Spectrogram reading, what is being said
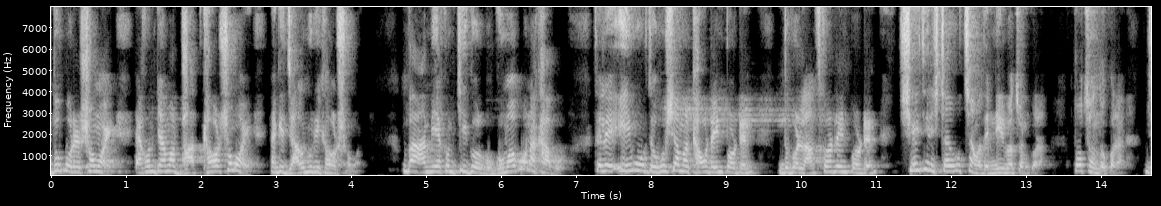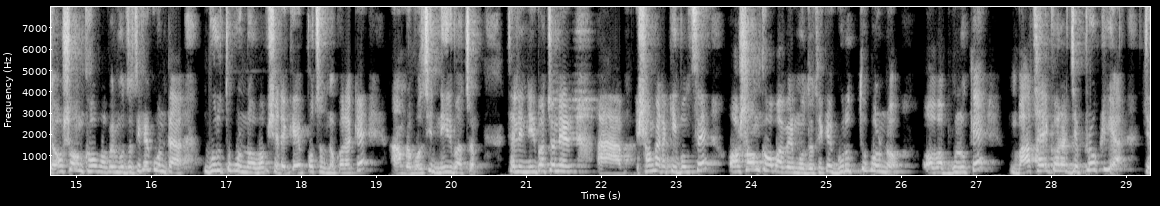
দুপুরের সময়, এখন কি আমার ভাত খাওয়ার সময়, নাকি ঝালমুড়ি খাওয়ার সময়? বা আমি এখন কি করব, ঘুমাবো না খাব? তাহলে এই মুহূর্তে অবশ্যই আমার খাওয়াটা ইম্পর্টেন্ট দুপুর লাঞ্চ করাটা ইম্পর্টেন্ট সেই জিনিসটা হচ্ছে আমাদের নির্বাচন করা, পছন্দ করা। যে অসংখ্য অভাবের মধ্যে থেকে কোনটা গুরুত্বপূর্ণ অভাব সেটাকে পছন্দ করাকে আমরা বলছি নির্বাচন। তাহলে নির্বাচনের আহ সংখ্যাটা কি বলছে? অসংখ্য অভাবের মধ্যে থেকে গুরুত্বপূর্ণ অভাবগুলোকে বাছাই করার যে প্রক্রিয়া, যে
